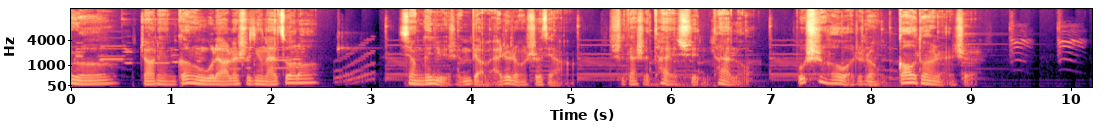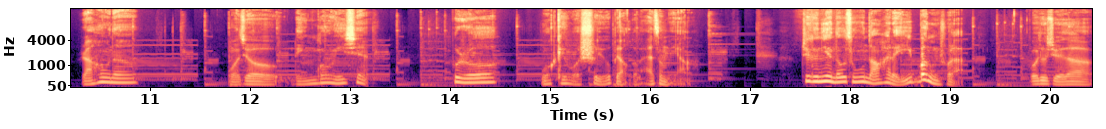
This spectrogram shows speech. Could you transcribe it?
如找点更无聊的事情来做喽。像跟女神表白这种事情，实在是太逊太 low，不适合我这种高端人士。然后呢，我就灵光一现，不如我给我室友表个白怎么样？这个念头从我脑海里一蹦出来，我就觉得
